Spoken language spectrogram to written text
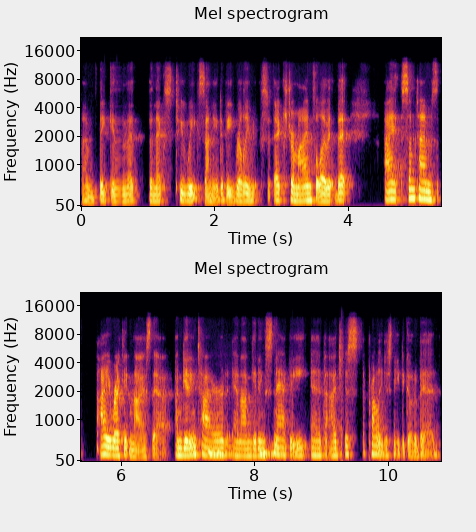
I'm thinking that the next two weeks I need to be really extra mindful of it. But I sometimes I recognize that I'm getting tired mm-hmm. and I'm getting mm-hmm. snappy, and I just I probably just need to go to bed.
